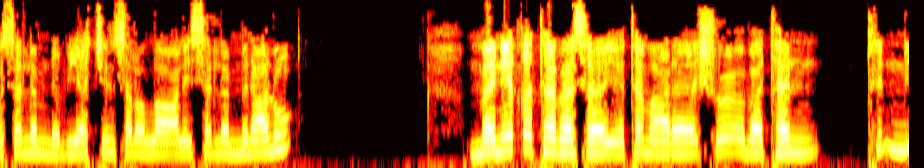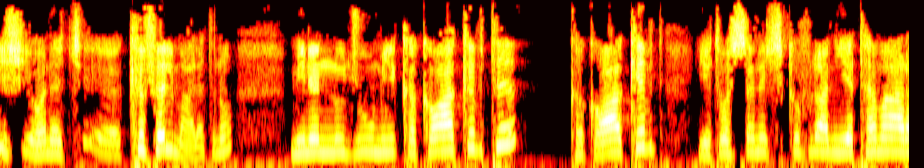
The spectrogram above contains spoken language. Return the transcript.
ወሰለም ነቢያችን ለ ላሁ ወሰለም ምን አሉ? መን ተበሰ የተማረ ሹዕበተን ትንሽ የሆነች ክፍል ማለት ነው። ሚን ከከዋክብት ከከዋክብት የተወሰነች ክፍሏን የተማረ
